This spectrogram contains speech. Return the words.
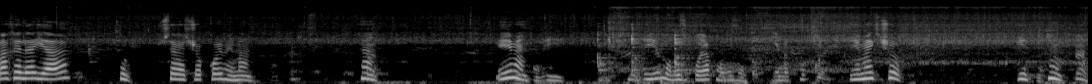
Bak hele ya. Hı, sefer çok koymayayım ha. Ha. İyi mi? İyi. İyi mi? Kızı koyak mı kızım? Yemek çok koy. Yemek çok. Yeter. Hı. Ha.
